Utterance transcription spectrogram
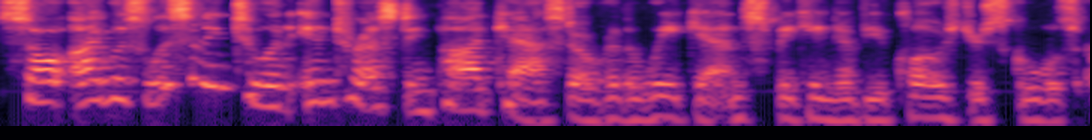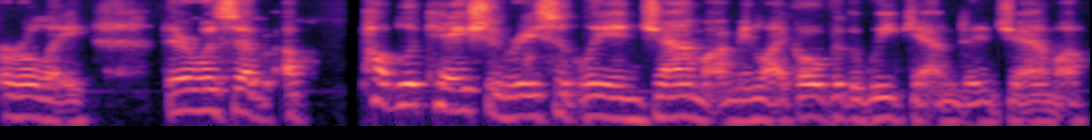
So I was listening to an interesting podcast over the weekend. Speaking of you closed your schools early, there was a, a publication recently in JAMA. I mean, like over the weekend in JAMA,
